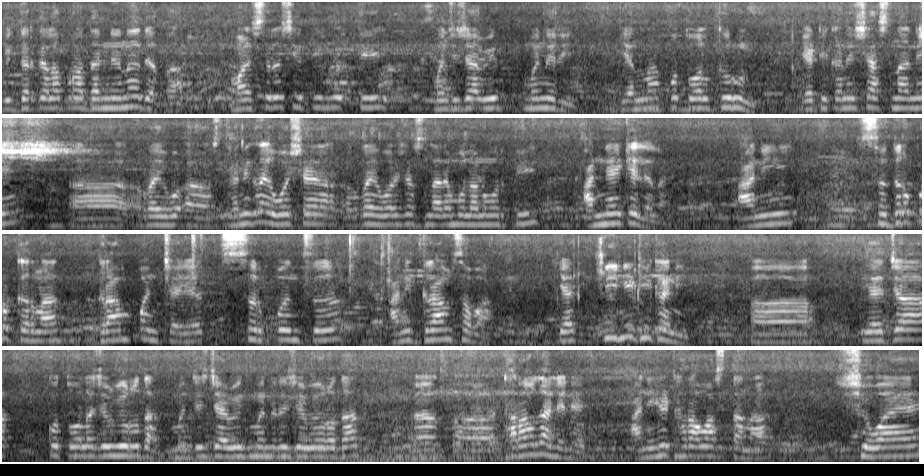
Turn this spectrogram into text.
विद्यार्थ्याला प्राधान्य न देता माळशिरस येथील व्यक्ती म्हणजे जावेद मनेरी यांना कोतवाल करून या ठिकाणी शासनाने रहिव स्थानिक रहिवाशा रहिवाशी असणाऱ्या मुलांवरती अन्याय केलेला आहे. आणि सदर प्रकरणात ग्रामपंचायत सरपंच आणि ग्रामसभा या तिन्ही ठिकाणी अ, या ज्या कोतवालाच्या विरोधात म्हणजे जावेद मनेरीच्या विरोधात ठराव झालेले आहेत. आणि हे ठराव असताना शिवाय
